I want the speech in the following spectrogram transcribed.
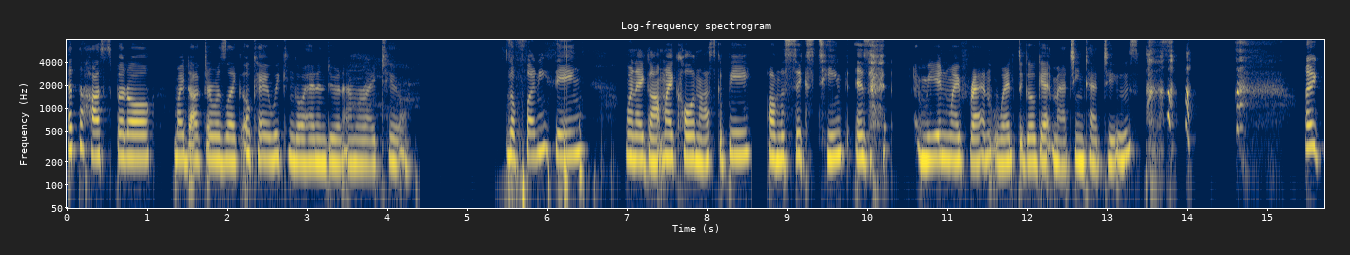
at the hospital, my doctor was like, okay, we can go ahead and do an MRI too. The funny thing when I got my colonoscopy on the 16th is me and my friend went to go get matching tattoos. like,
